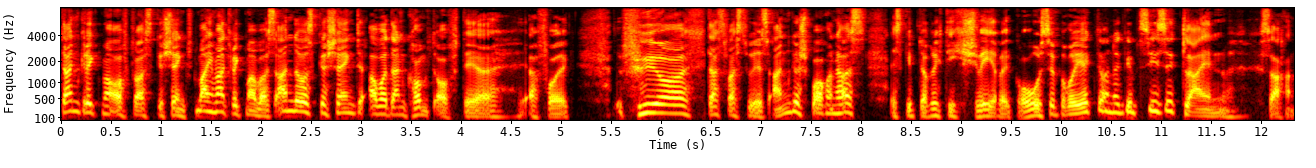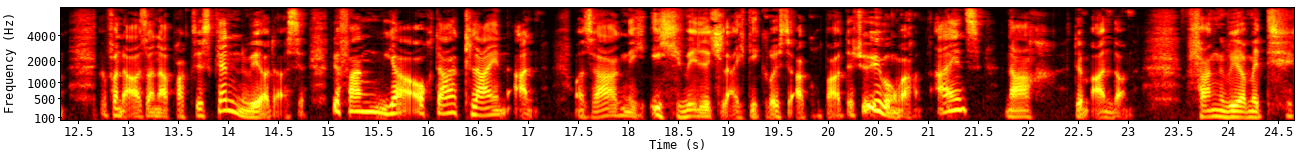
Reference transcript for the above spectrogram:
dann kriegt man oft was geschenkt. Manchmal kriegt man was anderes geschenkt, aber dann kommt oft der Erfolg. Für das, was du jetzt angesprochen hast, es gibt ja richtig schwere, große Projekte und dann gibt es diese kleinen Sachen. Von der Asana-Praxis kennen wir das. Wir fangen ja auch da klein an und sagen nicht, ich will gleich die größte akrobatische Übung machen. Eins nach dem anderen. Fangen wir mit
